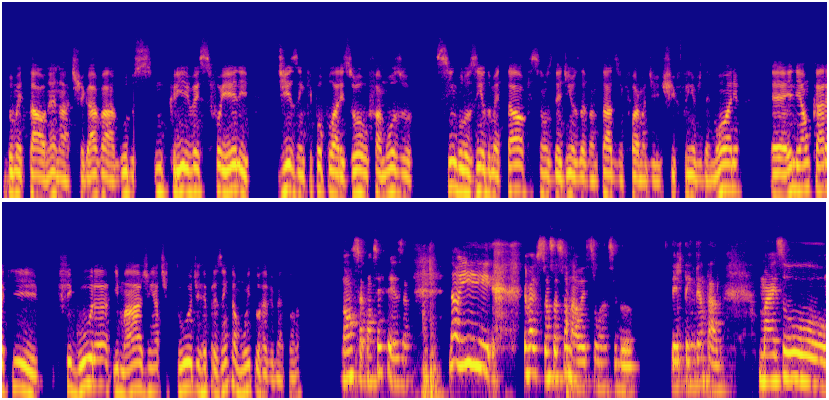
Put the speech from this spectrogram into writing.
do metal, né, Nath? Chegava a agudos incríveis. Foi ele, dizem, que popularizou o famoso símbolozinho do metal, que são os dedinhos levantados em forma de chifrinho de demônio. É, ele é um cara que figura, imagem, atitude, representa muito o heavy metal, né? Nossa, com certeza. Não, e eu acho sensacional esse lance do, dele ter inventado. Mas o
